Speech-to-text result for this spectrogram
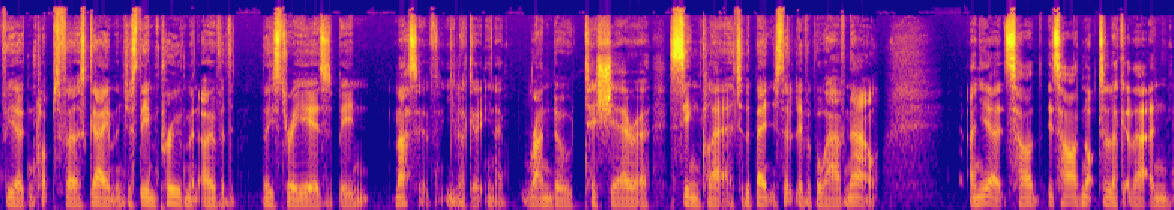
for Jurgen Klopp's first game, and just the improvement over the, these three years has been massive. You look at you know Randall, Teixeira, Sinclair to the bench that Liverpool have now, and yeah, it's hard it's hard not to look at that and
